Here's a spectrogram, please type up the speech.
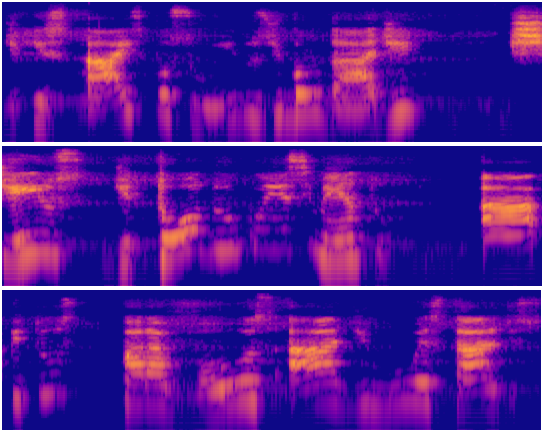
de que estáis possuídos de bondade, cheios de todo o conhecimento, aptos para vos admoestardes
